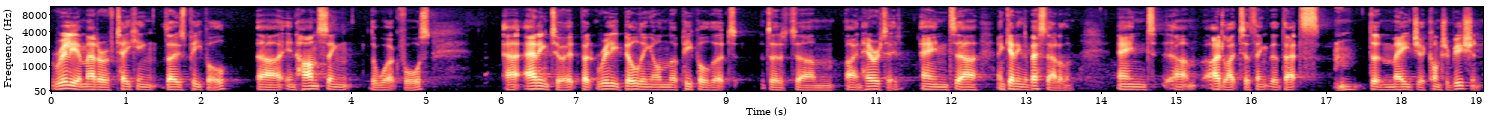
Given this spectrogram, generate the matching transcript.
really a matter of taking those people, uh, enhancing the workforce, uh, adding to it, but really building on the people that that um, I inherited, and uh, and getting the best out of them. And um, I'd like to think that that's the major contribution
